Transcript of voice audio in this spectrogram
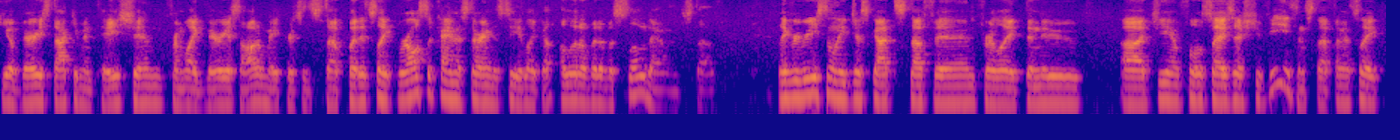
you know various documentation from like various automakers and stuff. But it's like we're also kind of starting to see like a, a little bit of a slowdown and stuff. Like we recently just got stuff in for like the new uh, GM full size SUVs and stuff, and it's like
